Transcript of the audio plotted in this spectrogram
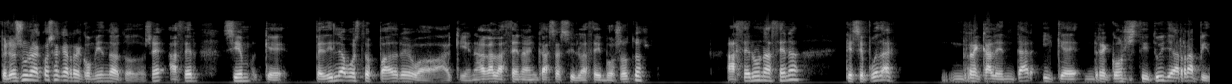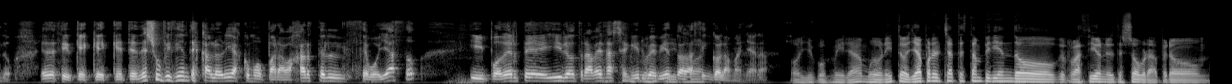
Pero es una cosa que recomiendo a todos, ¿eh? Hacer siempre que pedirle a vuestros padres o a, a quien haga la cena en casa si lo hacéis vosotros, hacer una cena que se pueda recalentar y que reconstituya rápido. Es decir, que, que- que te dé suficientes calorías como para bajarte el cebollazo y poderte ir otra vez a seguir bebiendo a las 5 de la mañana. Oye, pues mira, muy bonito. Ya por el chat te están pidiendo raciones de sobra, pero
